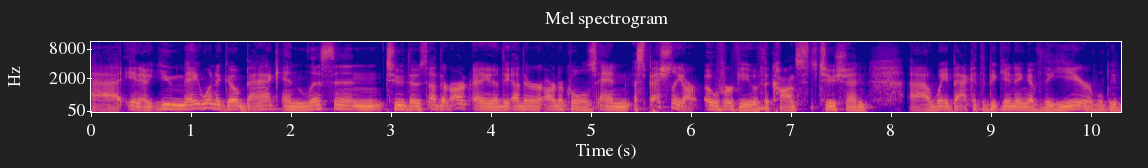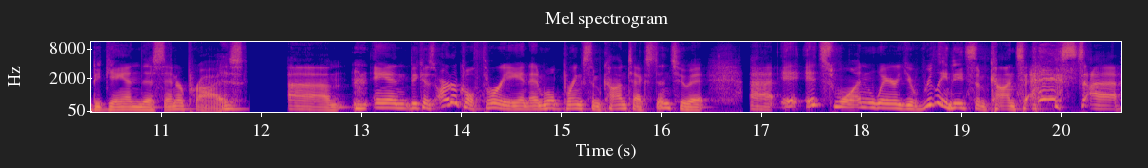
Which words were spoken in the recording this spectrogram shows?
uh, you know, you may want to go back and listen to those other, art, uh, you know, the other articles, and especially our overview of the Constitution uh, way back at the beginning of the year when we began this enterprise. Um, and because Article 3, and, and we'll bring some context into it, uh, it, it's one where you really need some context. uh,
